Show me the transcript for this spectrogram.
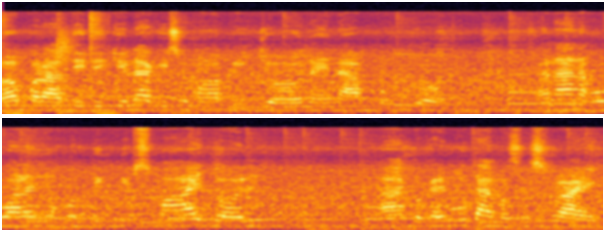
no, para updated kayo lagi sa mga video na ina-upload ko. Sana nakuha lang yung konting tips mga idol at huwag kalimutan mag-subscribe.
